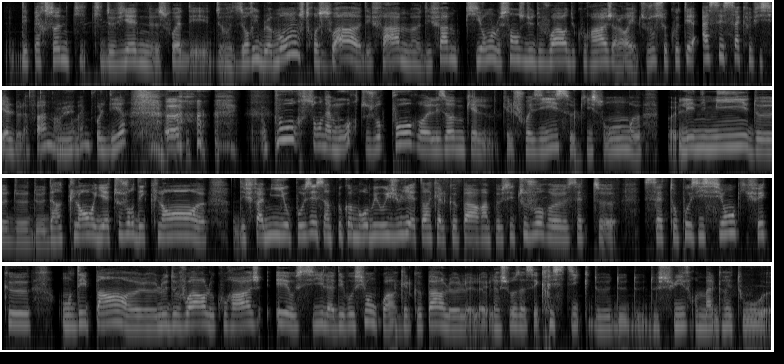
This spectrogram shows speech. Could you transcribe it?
des personnes qui, qui deviennent soit des, des, horribles monstres, soit des femmes, des femmes qui ont le sens du devoir, du courage. Alors il y a toujours ce côté assez sacrificiel de la femme, hein, quand même, faut le dire, euh, pour son amour, toujours pour les hommes qu'elle qu'elle choisisse, qui sont l'ennemi de d'un de, clan. Il y a toujours des clans, des familles opposées. C'est un peu comme Roméo et Juliette, hein, quelque part. Un peu, c'est toujours euh, cette euh, cette opposition qui fait que on dépeint euh, le devoir, le courage et aussi la dévotion, quoi. Mm. Quelque part, le, la chose assez christique de, de, de, de suivre malgré tout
